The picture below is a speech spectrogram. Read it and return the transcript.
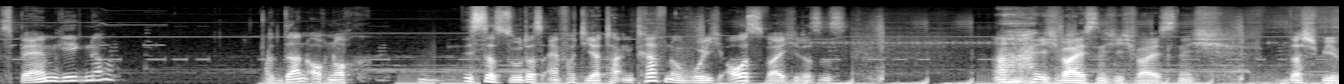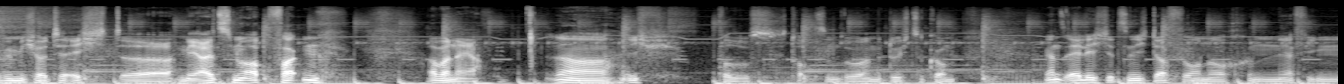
Spam-Gegner? Und dann auch noch ist das so, dass einfach die Attacken treffen, obwohl ich ausweiche. Das ist... Ach, ich weiß nicht, ich weiß nicht. Das Spiel will mich heute echt äh, mehr als nur abfacken. Aber naja, ja, ich versuch's trotzdem so damit durchzukommen. Ganz ehrlich, jetzt nicht dafür auch noch einen nervigen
